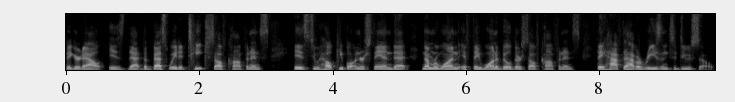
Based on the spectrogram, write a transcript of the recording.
figured out is that the best way to teach self confidence is to help people understand that number one, if they want to build their self confidence, they have to have a reason to do so.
